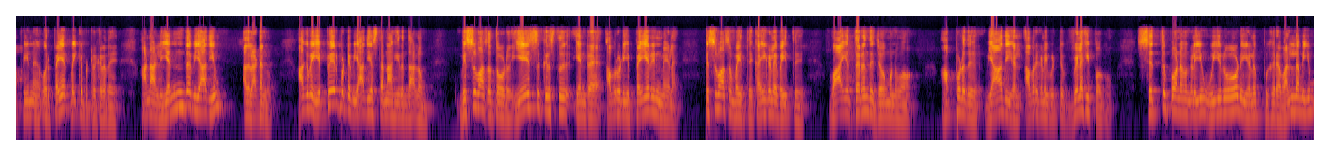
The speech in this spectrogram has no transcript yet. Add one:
அப்படின்னு ஒரு பெயர் வைக்கப்பட்டிருக்கிறது. ஆனால் எந்த வியாதியும் அதில் அடங்கும். ஆகவே எப்பேற்பட்ட வியாதியஸ்தனாக இருந்தாலும் விசுவாசத்தோடு இயேசு கிறிஸ்து என்ற அவருடைய பெயரின் மேலே விசுவாசம் வைத்து கைகளை வைத்து வாயை திறந்து ஜெபம் பண்ணுவோம். அப்பொழுது வியாதிகள் அவர்களை விட்டு விலகி போகும். செத்து போனவங்களையும் உயிரோடு எழுப்புகிற வல்லமையும்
